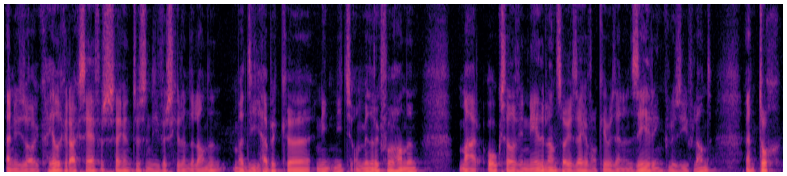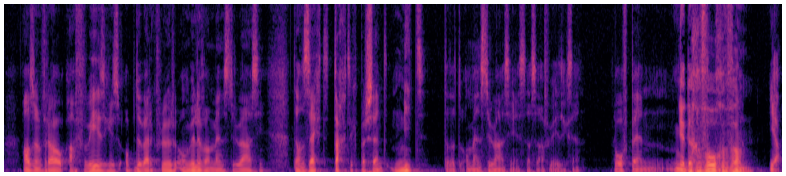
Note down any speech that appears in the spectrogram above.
En nu zou ik heel graag cijfers zeggen tussen die verschillende landen, maar die heb ik eh, niet, niet onmiddellijk voorhanden. Maar ook zelf in Nederland zou je zeggen van oké, we zijn een zeer inclusief land. En toch, als een vrouw afwezig is op de werkvloer omwille van menstruatie, dan zegt 80% niet dat het om menstruatie is dat ze afwezig zijn. Hoofdpijn, Ja, de gevolgen van. Ja.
